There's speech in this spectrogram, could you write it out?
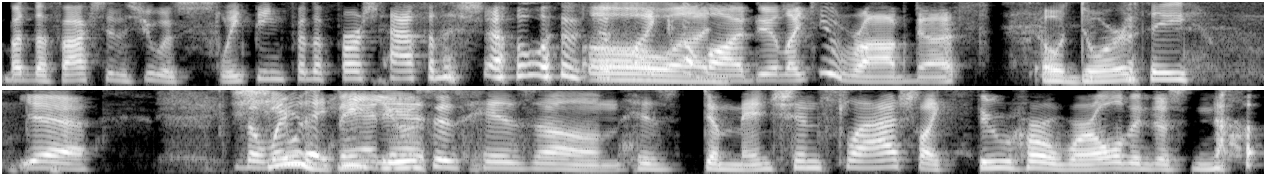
But the fact that she was sleeping for the first half of the show was just oh, like, come uh, on, dude, like you robbed us. Oh, Dorothy. yeah. The she way that badass. he uses his um his dimension slash like through her world and just not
